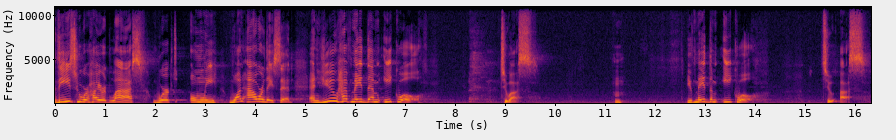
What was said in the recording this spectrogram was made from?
These who were hired last worked only one hour, they said, and you have made them equal to us. Hmm. You've made them equal to us,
